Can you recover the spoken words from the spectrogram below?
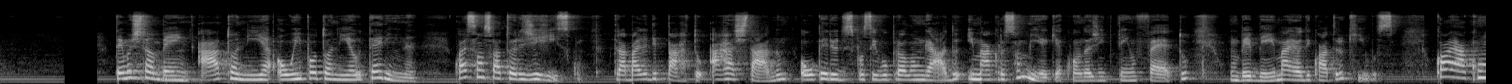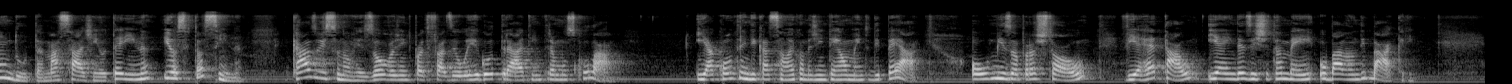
Temos também a atonia ou hipotonia uterina. Quais são os fatores de risco? Trabalho de parto arrastado ou período expulsivo prolongado e macrosomia, que é quando a gente tem um feto, um bebê maior de 4 quilos. Qual é a conduta? Massagem uterina e ocitocina. Caso isso não resolva, a gente pode fazer o ergotrato intramuscular. E a contraindicação é quando a gente tem aumento de PA. Ou misoprostol via retal e ainda existe também o balão de Bacre.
